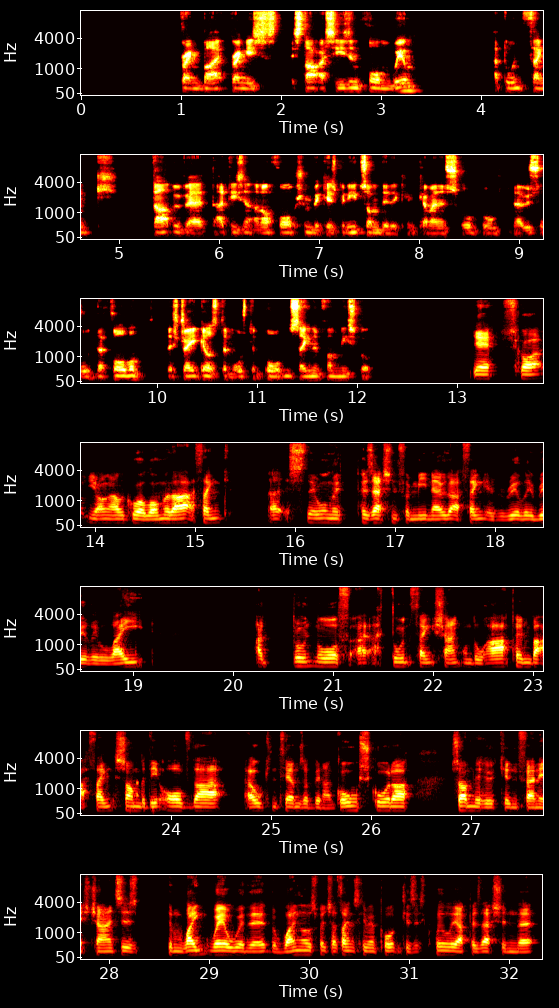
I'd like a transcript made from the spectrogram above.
bring back, bring his start of season form with him. I don't think that would be a, a, decent enough option because we need somebody that can come in and score goals now. So the forward, the striker is the most important signing for me, Scott. Yeah, Scott Young, I'll go along with that. I think it's the only position for me now that I think is really, really light. I don't know if I, I don't think Shankland will happen, but I think somebody of that ilk in terms of being a goal scorer, somebody who can finish chances, can link well with the, the wingers, which I think is going to be important because it's clearly a position that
